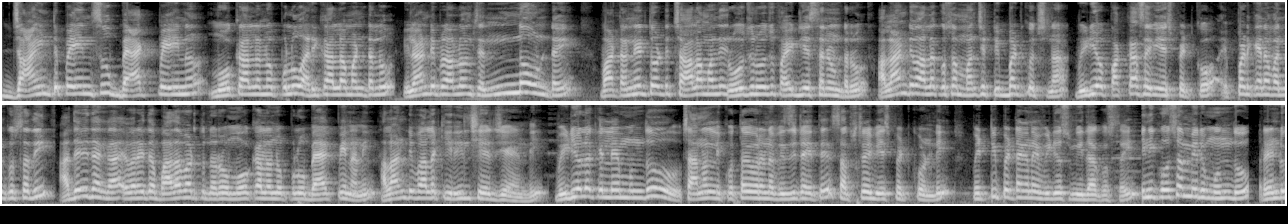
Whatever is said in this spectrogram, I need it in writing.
జాయింట్ పెయిన్స్ బ్యాక్ పెయిన్ మోకాళ్ళ నొప్పులు అరికాళ్ళ మంటలు ఇలాంటి ప్రాబ్లమ్స్ ఎన్నో ఉంటాయి. వాటన్నిటితోటి చాలా మంది రోజు రోజు ఫైట్ చేస్తూనే ఉంటారు. అలాంటి వాళ్ళ కోసం మంచి టిప్ వచ్చిన వీడియో పక్కా సేవ్ చేసి పెట్టుకో. ఎప్పటికైనా పనికొస్తుంది అదే విధంగా ఎవరైతే బాధపడుతున్నారో మోకాళ్ళ నొప్పులు బ్యాక్ పెయిన్ అని అలాంటి వాళ్ళకి రీల్ షేర్ చేయండి. వీడియోలోకి వెళ్ళే ముందు ఛానల్ని కొత్త ఎవరైనా విజిట్ అయితే సబ్స్క్రైబ్ చేసి పెట్టుకోండి. పెట్టి పెట్టగానే వీడియోస్ మీ దాకా వస్తాయి. దీనికోసం మీరు ముందు రెండు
